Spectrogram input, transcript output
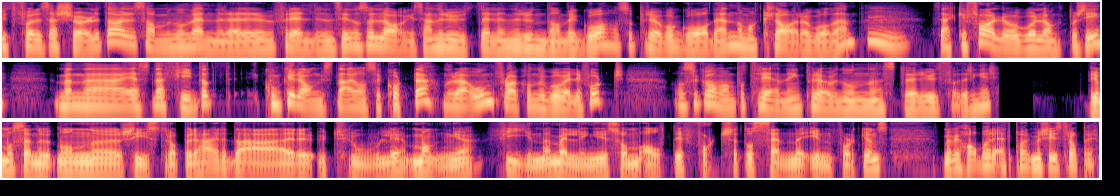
utfordre seg sjøl litt, da, eller sammen med noen venner eller foreldrene sine, og så lage seg en rute eller en runde han vil gå, og så prøve å gå den, når man klarer å gå den. Så det er ikke farlig å gå langt på ski. Men eh, jeg synes det er fint at konkurransene er ganske korte når du er ung, for da kan du gå veldig fort. Og så kan man på trening prøve noen større utfordringer. Vi må sende ut noen eh, skistropper her. Det er utrolig mange fine meldinger som alltid. Fortsett å sende inn, folkens. Men vi har bare et par med skistropper.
